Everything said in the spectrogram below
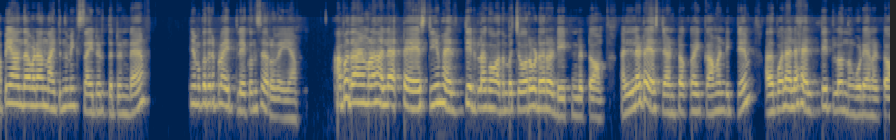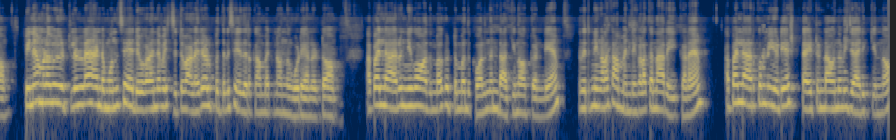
അപ്പൊ ഞാൻ എന്താ ഇവിടെ നന്നായിട്ടൊന്ന് മിക്സ് ആയിട്ട് എടുത്തിട്ടുണ്ട്. നമുക്കതൊരു പ്ലേറ്റിലേക്ക് ഒന്ന് സെർവ് ചെയ്യാം. അപ്പൊ ഇതാ നമ്മളെ നല്ല ടേസ്റ്റിയും ഹെൽത്തി ആയിട്ടുള്ള ഗോതമ്പ് ചോറ് ഇവിടെ റെഡി ആയിട്ടുണ്ട് കേട്ടോ നല്ല ടേസ്റ്റ് ആണ് കേട്ടോ കഴിക്കാൻ വേണ്ടിട്ട് അതുപോലെ നല്ല ഹെൽത്തി ആയിട്ടുള്ള ഒന്നും കൂടിയാണ് കേട്ടോ പിന്നെ നമ്മളെ വീട്ടിലുള്ള രണ്ട് മൂന്ന് ചേരുവകൾ തന്നെ വെച്ചിട്ട് വളരെ എളുപ്പത്തിൽ ചെയ്തെടുക്കാൻ പറ്റുന്ന ഒന്നും കൂടിയാണ് കേട്ടോ അപ്പൊ എല്ലാവരും ഇനി ഗോതമ്പ് കിട്ടുമ്പോൾ ഇതുപോലെ ഒന്ന് ഉണ്ടാക്കി നോക്കണ്ടേ? എന്നിട്ട് നിങ്ങളെ കമന്റുകളൊക്കെ ഒന്ന് അറിയിക്കണേ. അപ്പൊ എല്ലാവർക്കും വീഡിയോ ഇഷ്ടമായിട്ടുണ്ടാവും വിചാരിക്കുന്നു.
